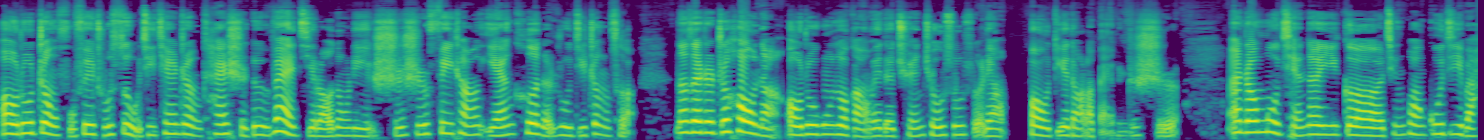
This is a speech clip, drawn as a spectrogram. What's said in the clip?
澳洲政府废除四五七签证，开始对外籍劳动力实施非常严苛的入籍政策。那在这之后呢？澳洲工作岗位的全球搜索量暴跌到了百分之十。按照目前的一个情况估计吧，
